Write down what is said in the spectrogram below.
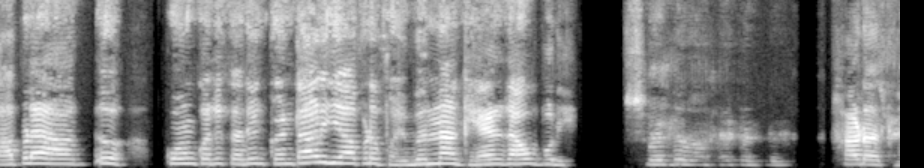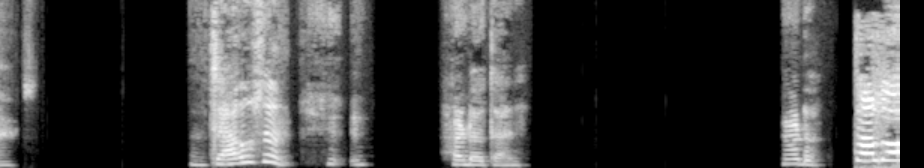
આપણે કોણ કરી કરીને કંટાળી ગયા ભાઈબંધ ભાઈબંધના ઘેર જવું પડે હાડો થાય જાવ છે ને? હાડો થાય હાડો ચાલો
